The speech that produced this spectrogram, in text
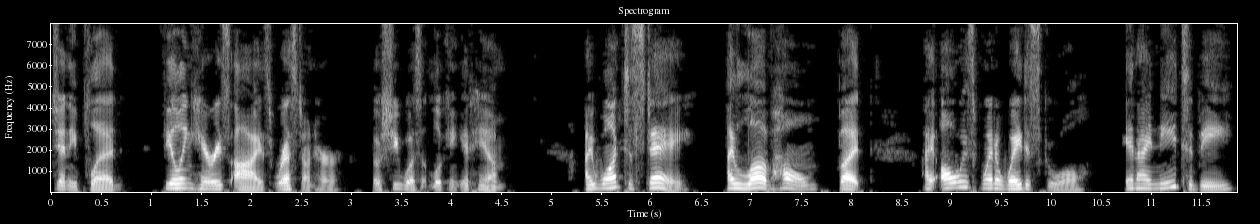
Ginny pled, feeling Harry's eyes rest on her, though she wasn't looking at him. I want to stay. I love home, but I always went away to school, and I need to be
